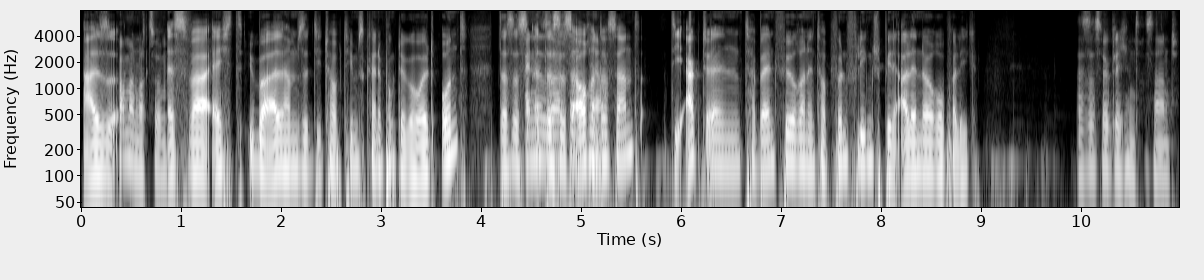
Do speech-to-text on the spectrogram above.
Also Kommen wir noch zu. es war echt, überall haben sie die Top-Teams keine Punkte geholt. Und, das ist, Eine das ist Sache, auch ja. interessant, die aktuellen Tabellenführer in den Top 5 Ligen spielen alle in der Europa League. Das ist wirklich interessant.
